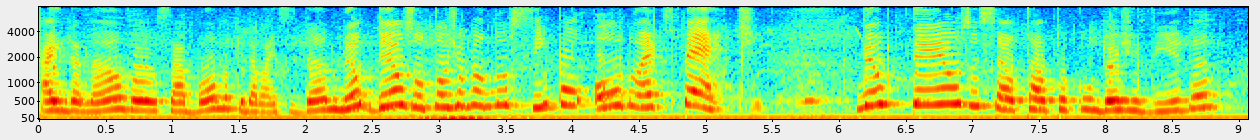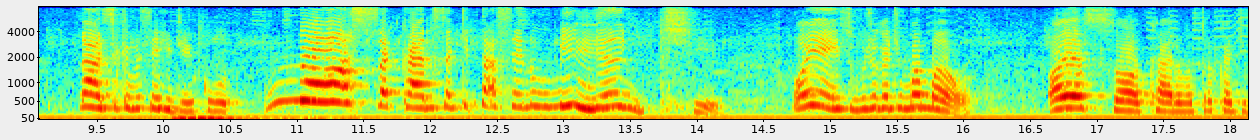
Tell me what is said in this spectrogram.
Ainda não, vou usar a bomba que dá mais dano. Meu Deus, eu tô jogando no Simple ou no Expert. Meu Deus do céu, tá, eu tô com dois de vida. Ah, isso aqui vai ser ridículo. Nossa, cara, isso aqui tá sendo humilhante. Olha isso, vou jogar de uma mão. Olha só, cara, vou trocar de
